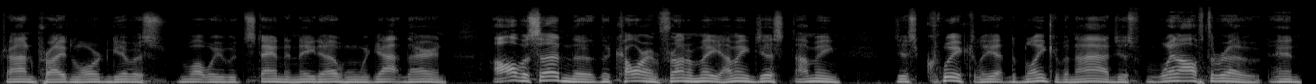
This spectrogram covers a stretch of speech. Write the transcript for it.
trying to pray the Lord and give us what we would stand in need of when we got there. And all of a sudden the the car in front of me, I mean, just I mean, just quickly at the blink of an eye, just went off the road and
